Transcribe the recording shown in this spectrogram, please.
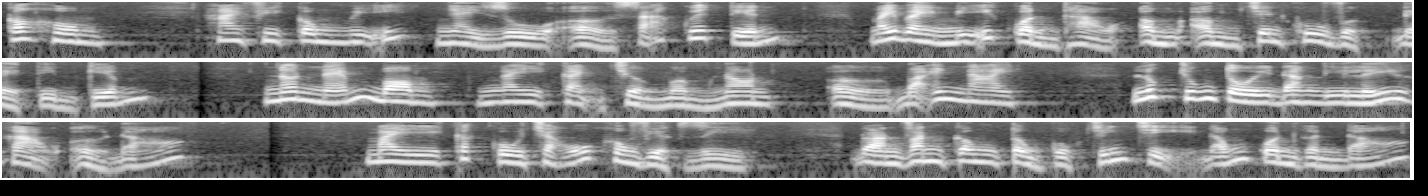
Có hôm, hai phi công Mỹ nhảy dù ở xã Quyết Tiến, máy bay Mỹ quần thảo ầm ầm trên khu vực để tìm kiếm. Nó ném bom ngay cạnh trường mầm non ở bãi Nai, lúc chúng tôi đang đi lấy gạo ở đó. May các cô cháu không việc gì. Đoàn văn công Tổng cục Chính trị đóng quân gần đó.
